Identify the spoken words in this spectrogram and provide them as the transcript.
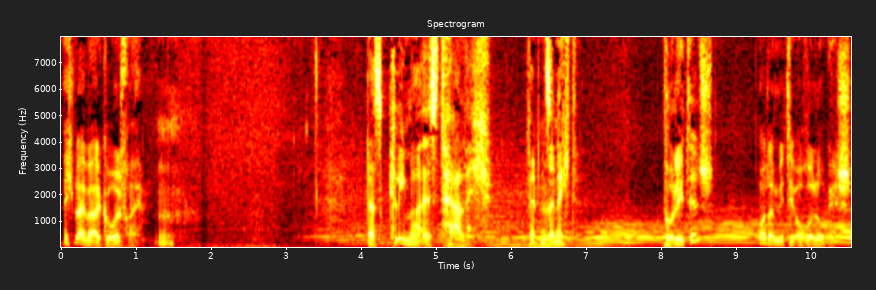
Ich bleibe alkoholfrei. Hm. Das Klima ist herrlich. Finden Sie nicht? Politisch oder meteorologisch?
